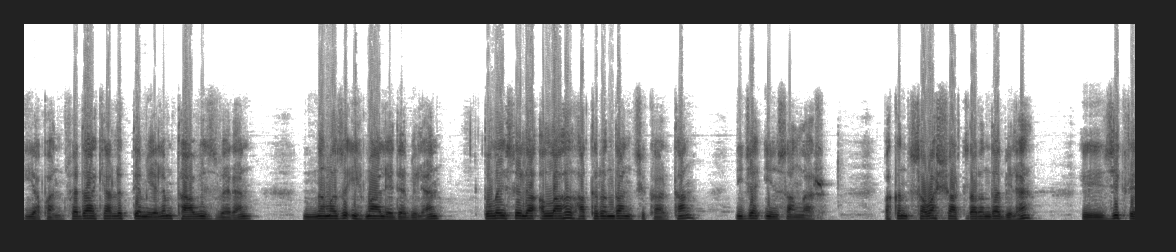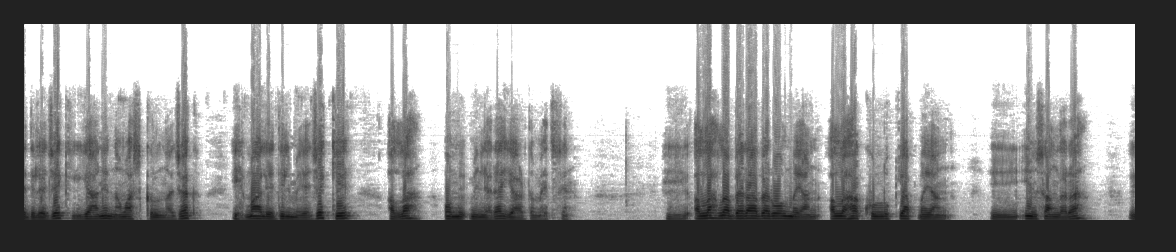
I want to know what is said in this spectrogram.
yapan, fedakarlık demeyelim taviz veren, namazı ihmal edebilen, dolayısıyla Allah'ı hatırından çıkartan nice insanlar. Bakın savaş şartlarında bile e, zikredilecek yani namaz kılınacak, ihmal edilmeyecek ki Allah o müminlere yardım etsin. E, Allah'la beraber olmayan, Allah'a kulluk yapmayan e, insanlara e,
